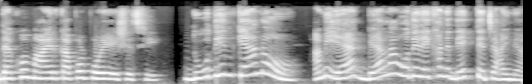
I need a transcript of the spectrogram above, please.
দেখো মায়ের কাপড় পরে এসেছি। দুদিন কেন? আমি এক বেলা ওদের এখানে দেখতে চাই না।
